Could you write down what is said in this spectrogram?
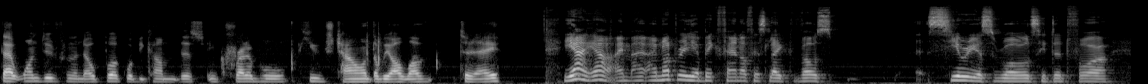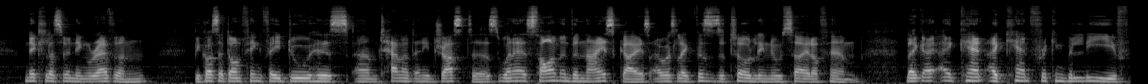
that one dude from The Notebook would become this incredible, huge talent that we all love today? Yeah, yeah. I'm I'm not really a big fan of his like those serious roles he did for Nicolas Winding Refn because I don't think they do his um, talent any justice. When I saw him in The Nice Guys, I was like, this is a totally new side of him. Like I, I can't I can't freaking believe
